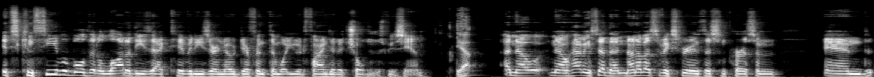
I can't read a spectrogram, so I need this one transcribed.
it's conceivable that a lot of these activities are no different than what you would find at a children's museum. Yeah. Uh, now, now, having said that, none of us have experienced this in person, and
